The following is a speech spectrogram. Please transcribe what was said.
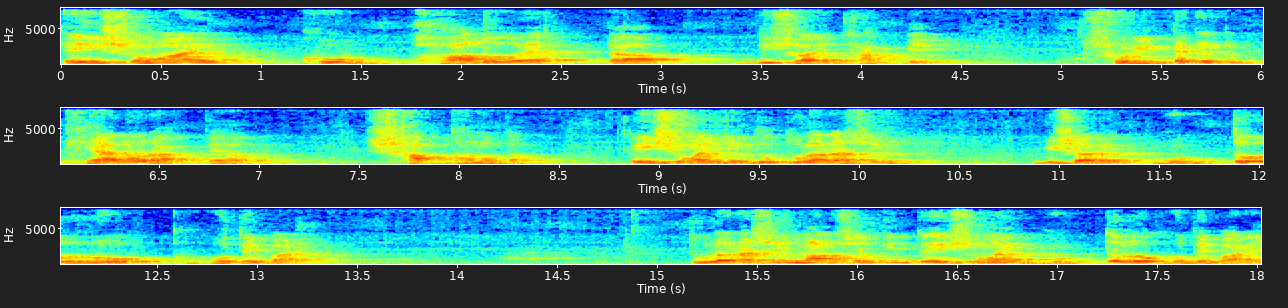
এই সময় খুব ভালো একটা বিষয় থাকবে। শরীরটাকে একটু খেয়ালও রাখতে হবে, সাবধানতা। এই সময় কিন্তু তুলা রাশির বিষয়ে গুপ্ত রোগ হতে পারে। তুলা রাশির মানুষের কিন্তু এই সময় গুপ্ত রোগ হতে পারে।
